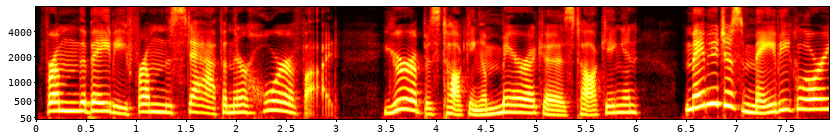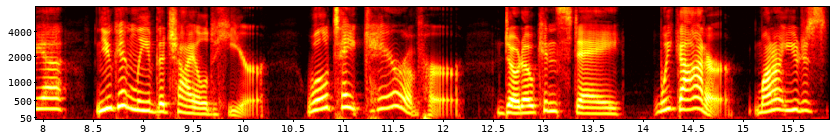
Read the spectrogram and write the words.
from the baby, from the staff, and they're horrified. Europe is talking, America is talking, and Maybe, just maybe, Gloria, you can leave the child here. We'll take care of her. Dodo can stay. We got her. Why don't you just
